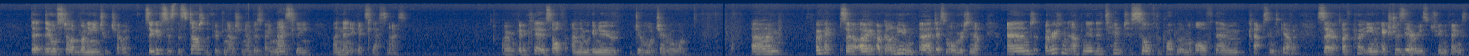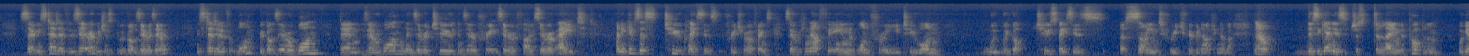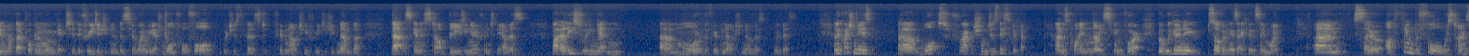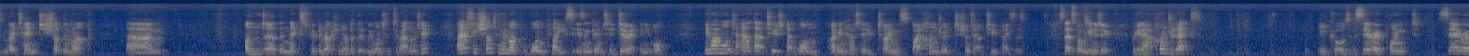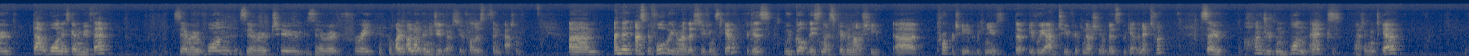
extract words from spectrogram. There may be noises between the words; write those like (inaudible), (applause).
that they all start running into each other. So it gives us the start of the Fibonacci numbers very nicely and then it gets less nice. I'm going to clear this off and then we're going to do a more general one. Um, okay, so I, have got a new uh, decimal written up and I've written up in an attempt to solve the problem of them collapsing together. So I've put in extra zeros between the things. So instead of 0, which is we've got 0, 0, instead of 1, we've got 0, 1, then 0, 1, then 0, 2, then 0, 3, 0, 5, 0, 8, and it gives us two places for each of our things. So we can now fit in 1, 3, 2, 1. We, we've got two spaces assigned for each Fibonacci number. Now, this again is just delaying the problem. We're going to have that problem when we get to the three-digit numbers. So when we get to 144, which is the first Fibonacci three-digit number, that's going to start bleeding over into the others. But at least we can get uh, more of the Fibonacci numbers with this. And the question is, uh, what fraction does this become? And there's quite a nice thing for it. But we're going to solve it in exactly the same way. Um, so our thing before was times by 10 to shunt them up um, under the next Fibonacci number that we wanted to add them to. But actually shunting them up one place isn't going to do it anymore. If I want to add that 2 to that 1, I'm going to have to times by 100 to shunt it up two places. So that's what we're going to do. We're going to have 100x equals 0, 0.0, that 1 is going to move there, 0, 1, 0, 2, 0, 3. I, I'm not going to do the rest, it follows the same pattern. Um, and then, as before, we're going to add those two things together because we've got this nice Fibonacci uh, property that we can use. That if we add two Fibonacci numbers, we get the next one. So 101x, adding them together,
